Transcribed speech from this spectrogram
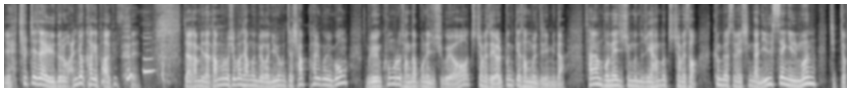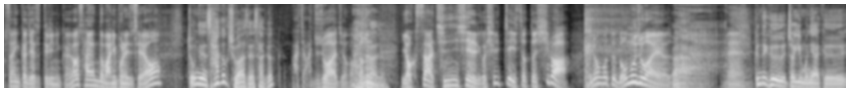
예, 출제자의 의도를 완벽하게 파악했을 때. 자, 갑니다. 단문 50원 장문 100원 유료 문자 샵 8910 무료인 콩으로 정답 보내 주시고요. 추첨해서 10분께 선물 드립니다. 사연 보내 주신 분들 중에 한 분 추첨해서 큰 별씀의 신간 일생일 문 직접 사인까지 해서 드리니까요. 사연도 많이 보내 주세요. 쫑디는 사극 좋아하세요? 사극? 아주 아주 좋아하죠. 아주 저는 좋아하죠. 역사, 진실, 이거 실제 있었던 실화 이런 것들 너무 좋아해요. 아. 네. 근데 그 저기 뭐냐 그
